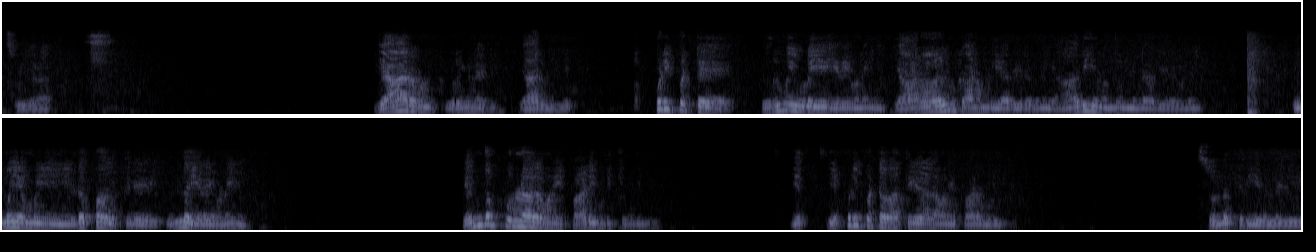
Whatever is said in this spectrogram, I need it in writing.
சொல்கிறார். யார் அவனுக்கு உறவினர்கள்? யாரும் இல்லை. அப்படிப்பட்ட பெருமை உடைய இறைவனை யாராலும் காண முடியாத இறைவனை ஆதியும் வந்ததும் இல்லாத இறைவனை உமையம்மை இடப்பாகத்திலே உள்ள இறைவனை எந்த பொருளால் அவனை பாடி முடிக்க முடியும்? எப்படிப்பட்ட வார்த்தைகளால் அவனை பாட முடியும்? சொல்ல தெரியவில்லையே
